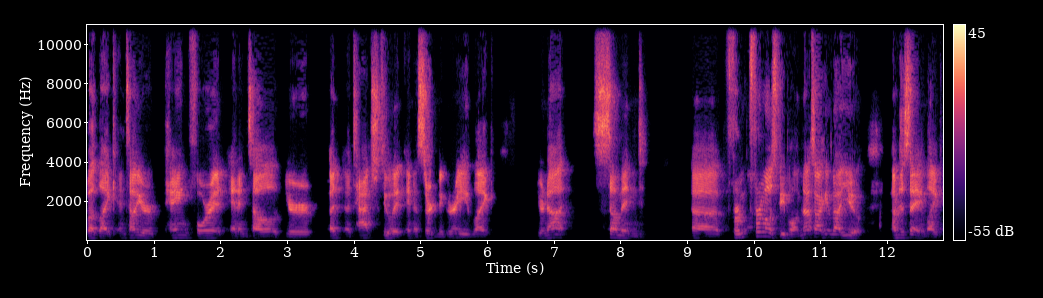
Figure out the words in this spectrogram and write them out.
But like until you're paying for it and until you're a- attached to it in a certain degree, like you're not summoned. Uh, for for most people, I'm not talking about you. I'm just saying, like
